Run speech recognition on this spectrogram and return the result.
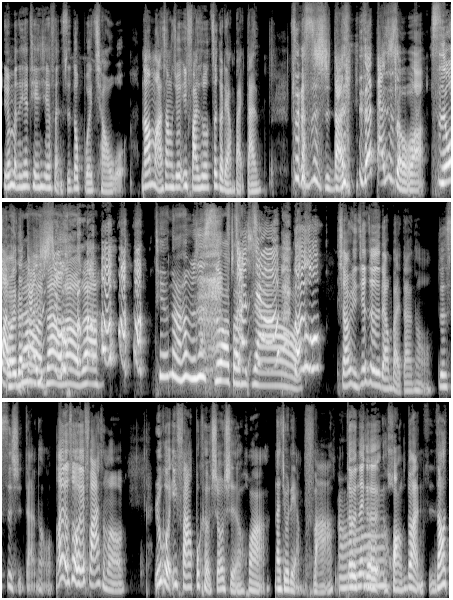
原本那些天蝎粉丝都不会敲我，然后马上就一发就说这个两百单，这个四十单，你知道单是什么吗？丝袜那个单数，我知道，我知道，我知道。天哪，他们是丝袜专家哦！他说小雨，今天这是两百单哦，这是四十单哦。然后有时候我会发什么？如果一发不可收拾的话，那就两发的、哦、那个黄段子，然后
